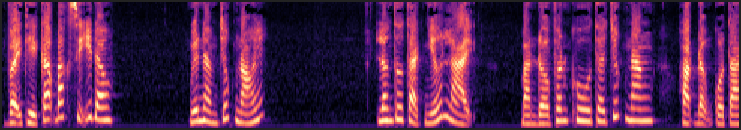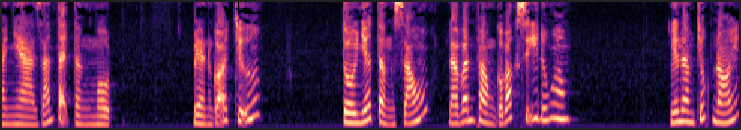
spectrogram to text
Vậy thì các bác sĩ đâu? Nguyễn nam trúc nói. Lâm thu thạch nhớ lại, bản đồ phân khu theo chức năng hoạt động của tòa nhà dán tại tầng một. Bèn gõ chữ. Tôi nhớ tầng sáu là văn phòng của bác sĩ đúng không? Nguyễn nam trúc nói.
